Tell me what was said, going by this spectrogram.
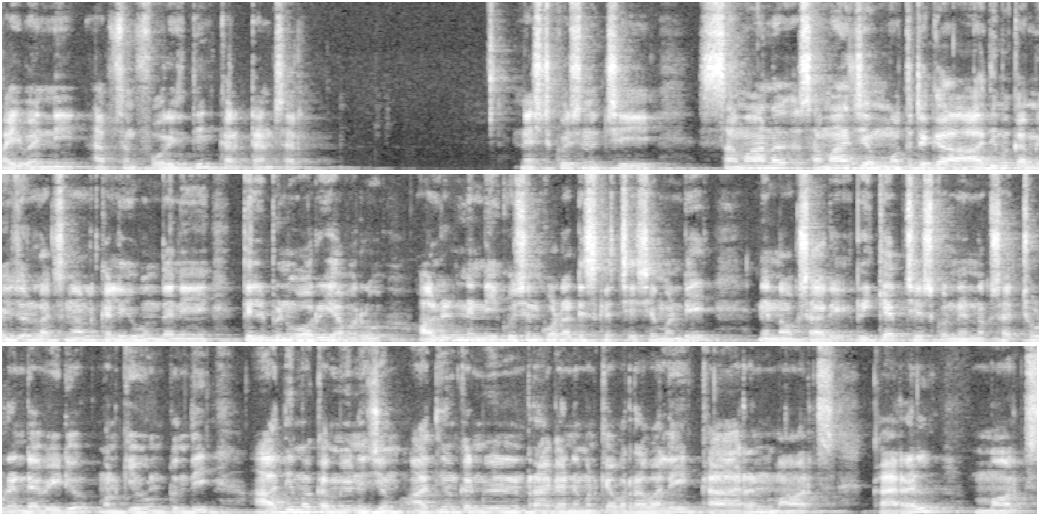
పైవన్నీ option four is the correct answer. Next question వచ్చి సమాన సమాజం మొదటగా ఆదిమ కమ్యూనిజం లక్షణాలు కలిగి ఉందని తెలిపిన వారు ఎవరు? ఆల్రెడీ నేను ఈ క్వశ్చన్ కూడా డిస్కస్ చేసామండి నిన్న ఒకసారి రీక్యాప్ చేసుకొని నిన్న ఒకసారి చూడండి ఆ వీడియో. మనకి ఉంటుంది. ఆదిమ కమ్యూనిజం ఆదిమ కమ్యూనిజం రాగానే మనకి ఎవరు రావాలి? Karl Marx. Karl Marx.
